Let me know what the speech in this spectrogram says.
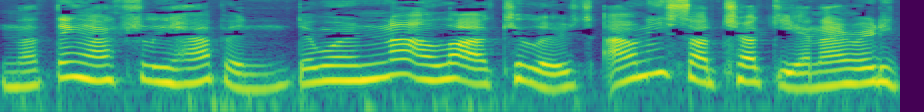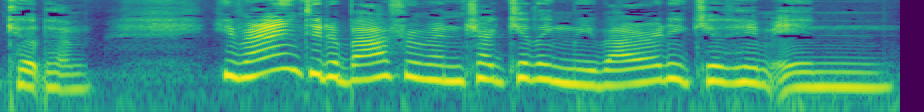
Nothing actually happened. There were not a lot of killers. I only saw Chucky and I already killed him. He ran into the bathroom and tried killing me, but I already killed him in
